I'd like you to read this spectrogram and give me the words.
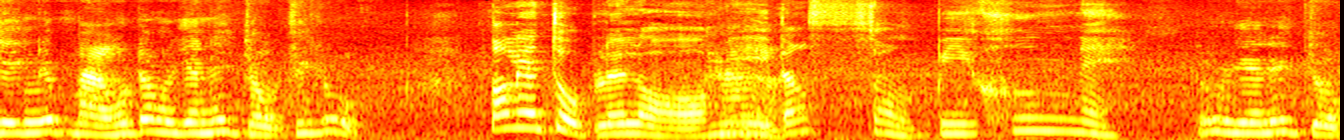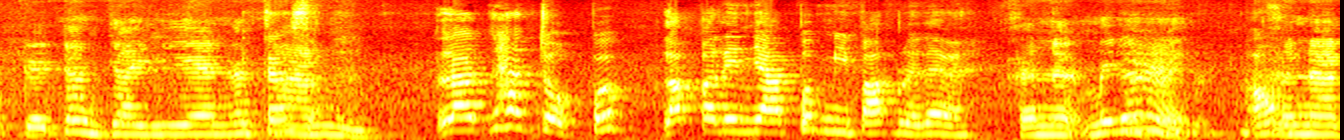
จริงหรือเปล่าก็ต้องเรียนให้จบสิลูก ต้องเรียนจบเลยเหรอ มีค่ะอีกตั้งสองปีครึ่งเนี่ย ต้องเรียนให้จบแต่ตั้งใจเรียนแล้วตั้กังสนแล้วถ้าจบปุ๊บรับปริญญาปุ๊บมีปั๊บเลยได้ไหม ขนาดไม่ได้เอ้า ขนาด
